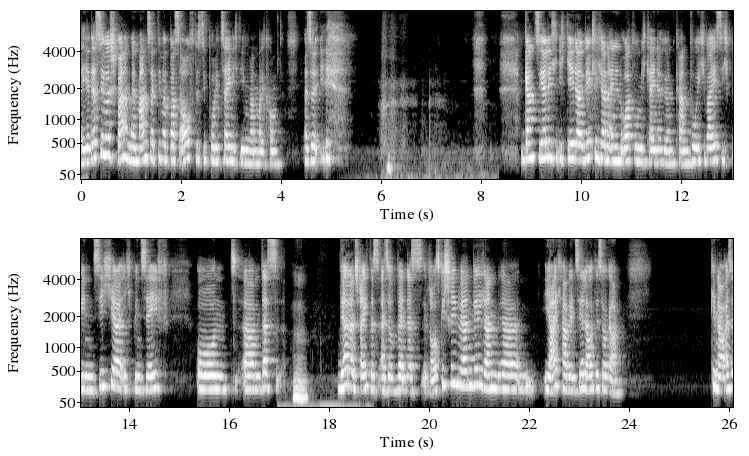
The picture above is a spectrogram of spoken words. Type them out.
Ja, das ist immer spannend. Mein Mann sagt immer, pass auf, dass die Polizei nicht irgendwann mal kommt. Also ganz ehrlich, ich gehe da wirklich an einen Ort, wo mich keiner hören kann, wo ich weiß, ich bin sicher, ich bin safe und ähm, das, hm. ja, dann schreie ich das, also wenn das rausgeschrien werden will, dann, äh, ja, ich habe ein sehr lautes Organ. Genau, also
